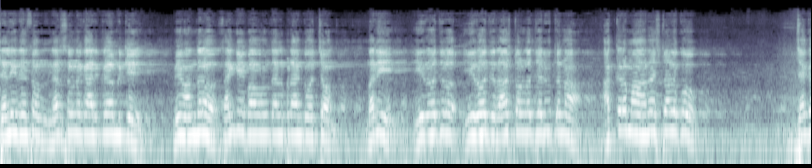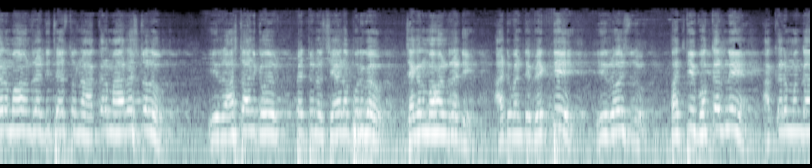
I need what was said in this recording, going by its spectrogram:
తెలుగుదేశం నిరసన కార్యక్రమానికి మేమందరం సంఘీభావం తెలపడానికి వచ్చాం. మరి ఈ రోజులో ఈ రోజు రాష్ట్రంలో జరుగుతున్న అక్రమ అరెస్టులకు జగన్మోహన్ రెడ్డి చేస్తున్న అక్రమ అరెస్టులు ఈ రాష్ట్రానికి పెట్టిన చీడ పురుగు జగన్మోహన్ రెడ్డి. అటువంటి వ్యక్తి ఈ రోజు ప్రతి ఒక్కరిని అక్రమంగా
